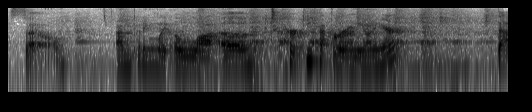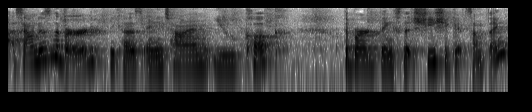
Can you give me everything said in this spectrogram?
So I'm putting like a lot of turkey pepperoni on here. That sound is the bird because anytime you cook, the bird thinks that she should get something.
